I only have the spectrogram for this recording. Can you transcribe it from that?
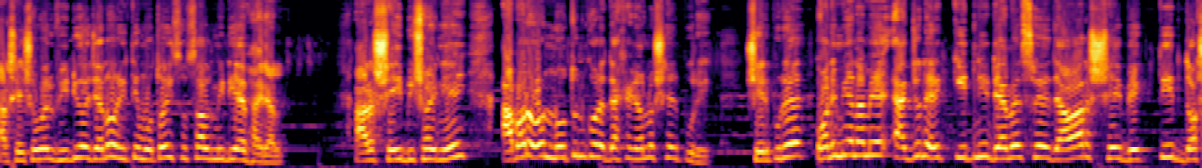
আর সেই সময়ের ভিডিও যেন রীতিমতোই সোশ্যাল মিডিয়ায় ভাইরাল। আর সেই বিষয় নিয়েই আবারও নতুন করে দেখা গেল শেরপুরে। শেরপুরে কনিমিয়া নামে একজনের কিডনি ড্যামেজ হয়ে যাওয়ার সেই ব্যক্তির দশ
